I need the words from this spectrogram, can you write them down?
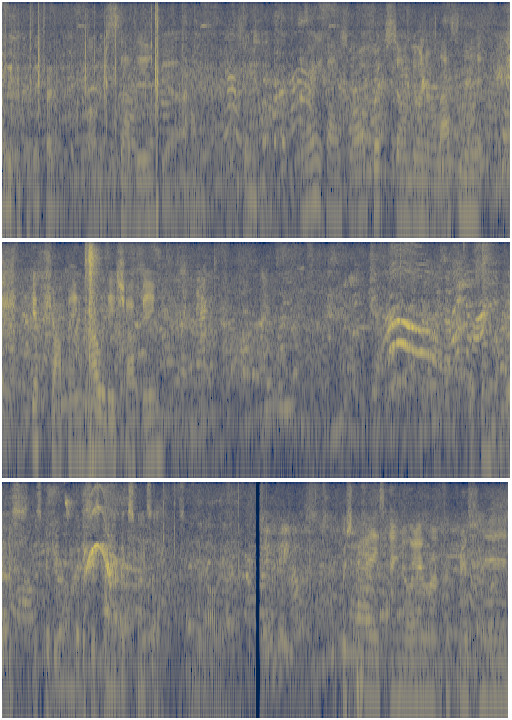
the weekend because they try to bother you. Sally. Yeah, I don't. Leave me. Alright guys, we're at Brookstone doing our last minute gift shopping, holiday shopping. I was thinking of this. This could be wrong, but this is kind of expensive. It's hundred dollars. Which? Guys, I know what I want for Christmas.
